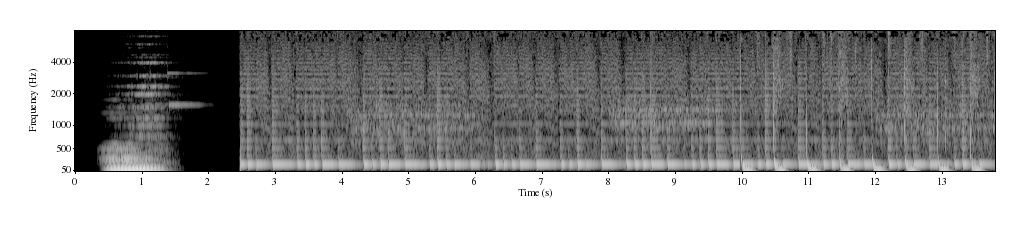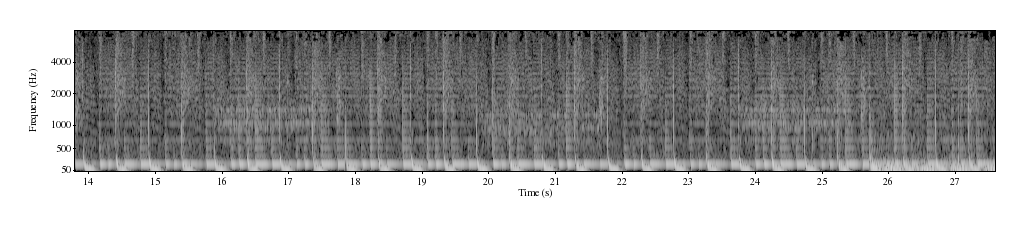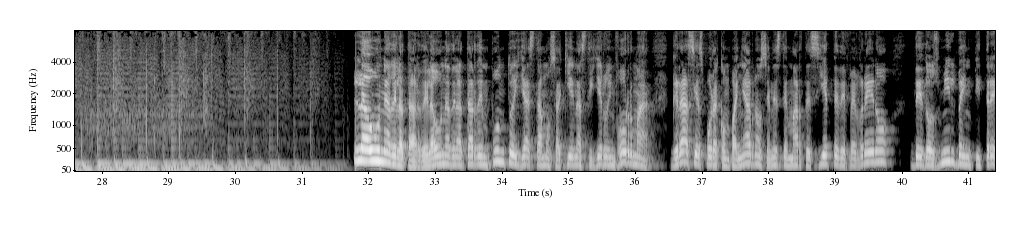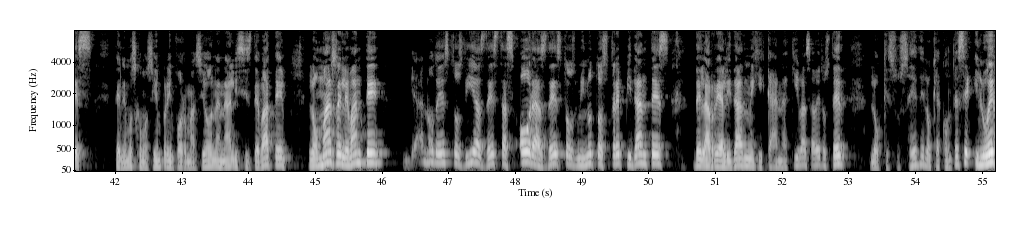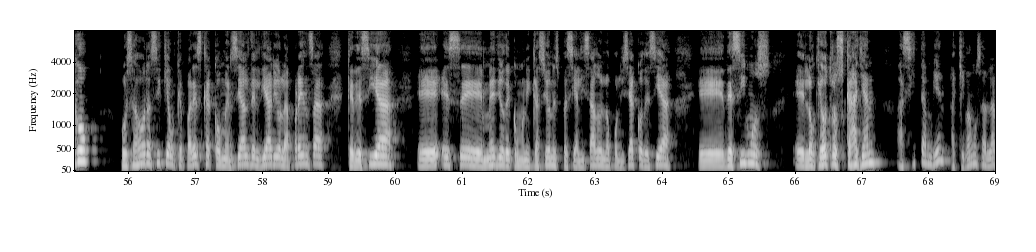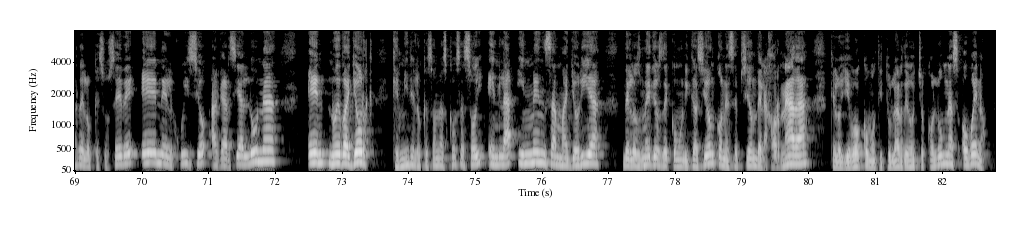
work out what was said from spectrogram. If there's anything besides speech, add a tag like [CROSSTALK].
La una de la tarde, la una de la tarde en punto y ya estamos aquí en Astillero Informa. Gracias por acompañarnos en este martes 7 de febrero de 2023. Tenemos como siempre información, análisis, debate, lo más relevante, ya no de estos días, de estas horas, de estos minutos trepidantes de la realidad mexicana. Aquí va a saber usted lo que sucede, lo que acontece y luego, pues ahora sí que aunque parezca comercial del diario La Prensa que decía eh, ese medio de comunicación especializado en lo policíaco decía, eh, decimos eh, lo que otros callan, así también aquí vamos a hablar de lo que sucede en el juicio a García Luna en Nueva York. Que mire lo que son las cosas hoy en la inmensa mayoría de los medios de comunicación, con excepción de la jornada, que lo llevó como titular de ocho columnas, o bueno,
